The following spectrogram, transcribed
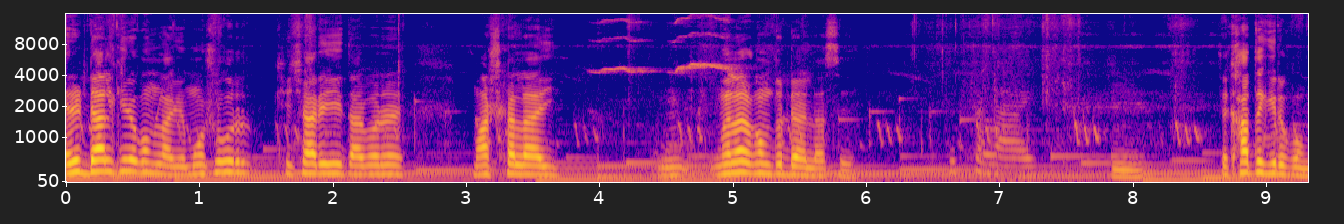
এর ডাল কীরকম লাগে? মসুর খিচাড়ি তারপরে মাসকালাই মেলা রকম তো ডাল আছে। খাতে কীরকম?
